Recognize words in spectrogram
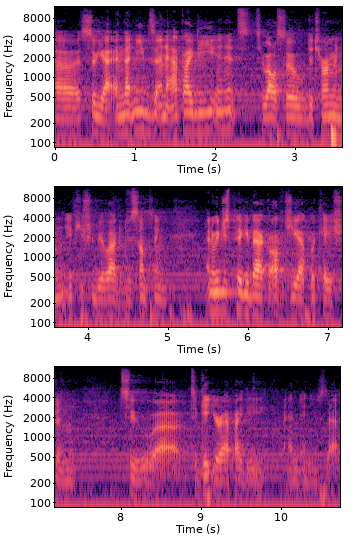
uh, so yeah, and that needs an app ID in it to also determine if you should be allowed to do something. And we just piggyback off G application to uh, to get your app ID and, and use that.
